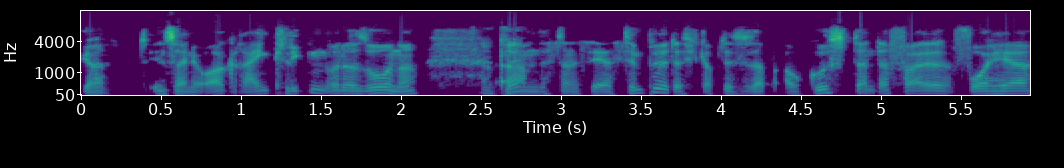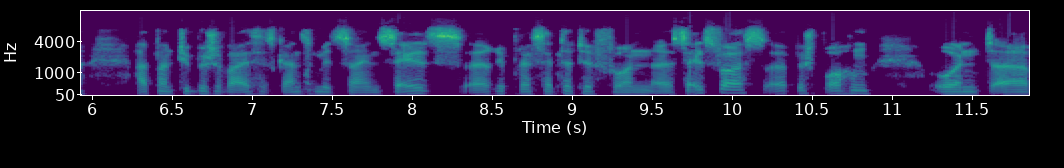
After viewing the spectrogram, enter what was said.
ja, in seine Org reinklicken oder so. Ne? Okay. Ähm, das ist dann sehr simpel. Das, ich glaube, das ist ab August dann der Fall. Vorher hat man typischerweise das Ganze mit seinem Sales äh, Representative von äh, Salesforce äh, besprochen und äh,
